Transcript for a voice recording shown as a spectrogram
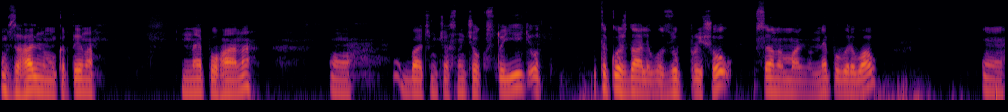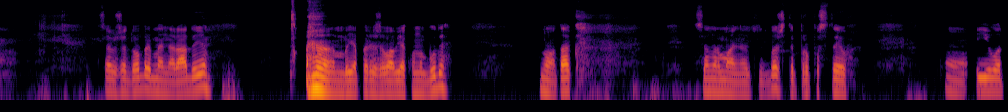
в загальному картина непогана. О, бачимо, часничок стоїть. От також далі ось зуб пройшов, все нормально, не повиривав. О, це вже добре, мене радує. Бо я переживав, як воно буде. Ну, а так, все нормально. Тут, бачите, пропустив. О, і от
